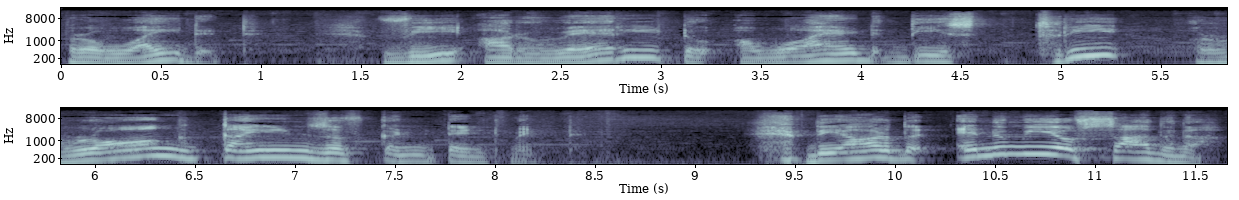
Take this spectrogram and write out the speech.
provided we are wary to avoid these three wrong kinds of contentment. They are the enemy of sadhana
